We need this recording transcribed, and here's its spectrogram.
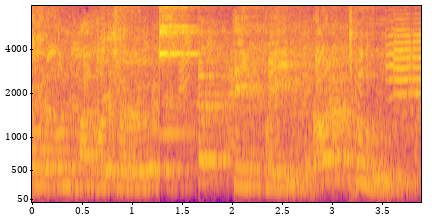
តស៊ូគុនខ្មែរកូជលទឹកទី2 round 2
